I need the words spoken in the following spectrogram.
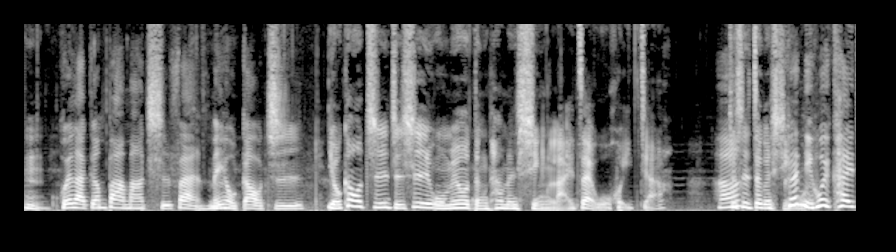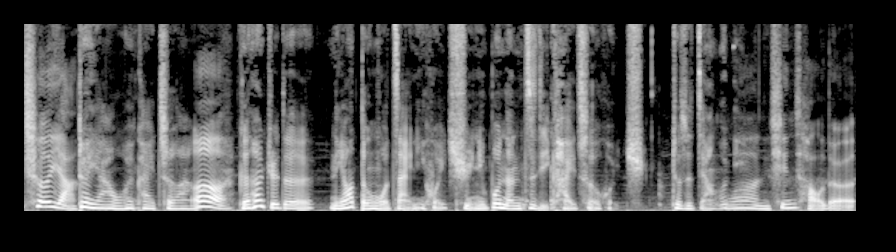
嗯，回来跟爸妈吃饭没有告知，嗯，有告知，只是我没有等他们醒来载我回家，啊，就是这个行为。可你会开车呀？对呀，我会开车啊。嗯，可他觉得你要等我载你回去，你不能自己开车回去，就是这样。哇，你清朝的，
